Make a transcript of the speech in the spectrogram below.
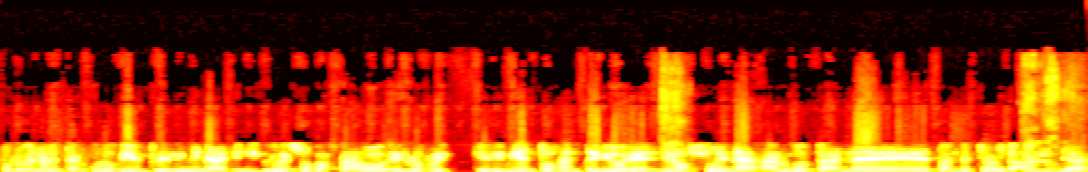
por lo menos en cálculos bien preliminares y gruesos, basados en los requerimientos anteriores, no suena algo tan, eh, tan deschavetado. ¿ya?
